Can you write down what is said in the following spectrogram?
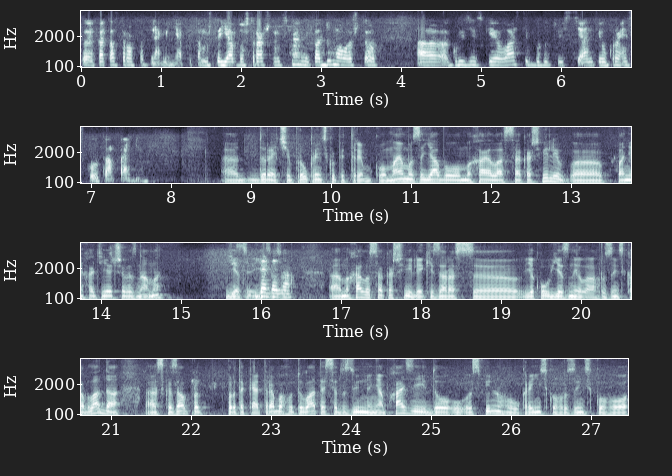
катастрофа для меня, потому что я бы в страшном сне не подумала, что грузинські власті будуть вести антиукраїнську кампанію. До речі, про українську підтримку. Маємо заяву Михайла Саакашвілі. Пані Хатіє, чи ви з нами? Є, є зв'язок. Михайло Саакашвілі, який зараз яку ув'язнила грузинська влада, сказав про про таке: треба готуватися до звільнення Абхазії до спільного українсько-грузинського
